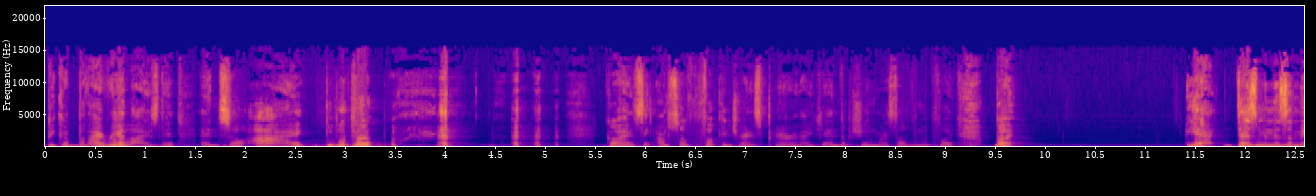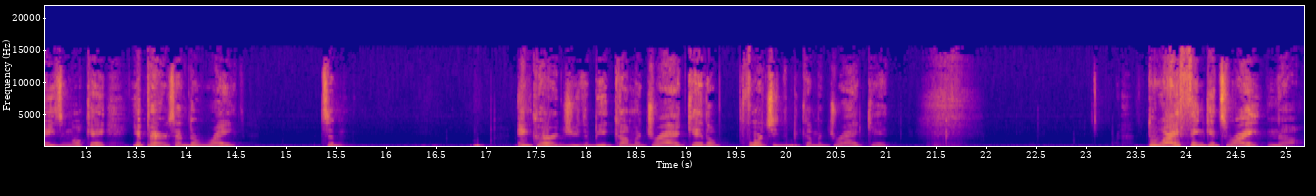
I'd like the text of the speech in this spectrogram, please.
Because but I realized it, and so I poop poop poop. Go ahead. See, I'm so fucking transparent. I end up shooting myself in the foot. But yeah, Desmond is amazing. Okay, your parents have the right to encourage you to become a drag kid or force you to become a drag kid. Do I think it's right? No.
